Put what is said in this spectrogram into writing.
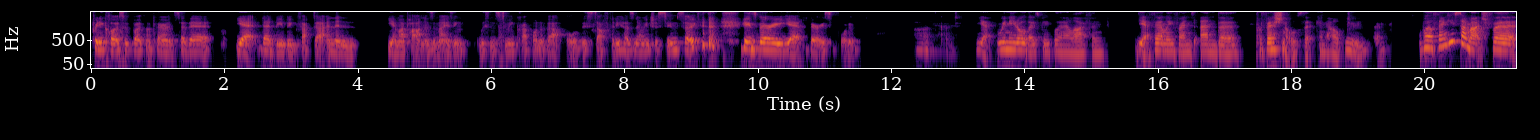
pretty close with both my parents so they're yeah that'd be a big factor and then yeah, my partner's amazing, listens to me crap on about all of this stuff that he has no interest in. So he's very, yeah, very supportive. Oh, that's good. Yeah, we need all those people in our life and yeah, family, friends, and the professionals that can help too. Mm. So, well, thank you so much for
